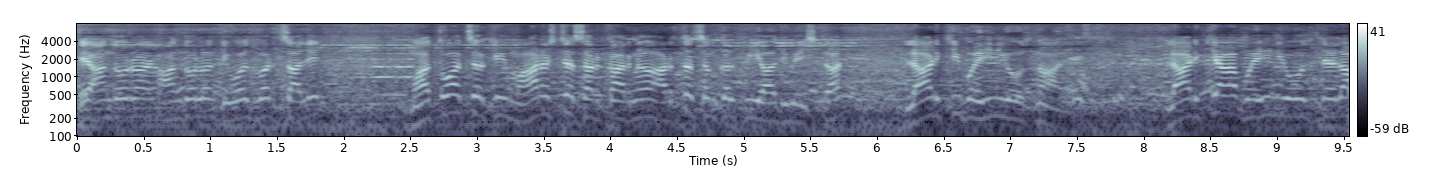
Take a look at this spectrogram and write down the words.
हे आंदोलन आंदोलन दिवसभर चालेल. महत्त्वाचं की महाराष्ट्र सरकारनं अर्थसंकल्पीय अधिवेशनात लाडकी बहीण योजना आहे. लाडक्या बहीण योजनेला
